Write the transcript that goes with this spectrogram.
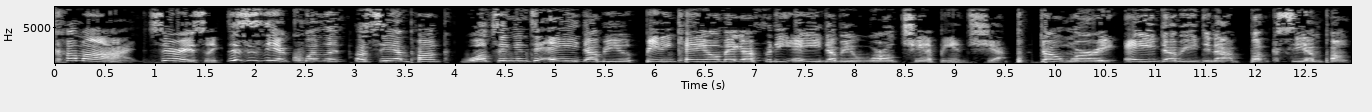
come on. Seriously, this is the equivalent of CM Punk waltzing into AEW, beating Kenny Omega for the AEW World Championship. Don't worry, AEW did not book CM Punk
